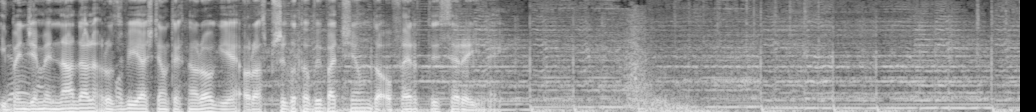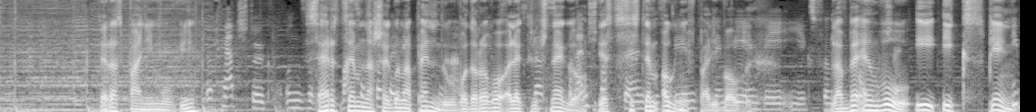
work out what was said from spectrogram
i będziemy nadal rozwijać tę technologię oraz przygotowywać się do oferty seryjnej. Teraz pani mówi, Sercem naszego napędu wodorowo-elektrycznego jest system ogniw paliwowych. Dla BMW iX5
